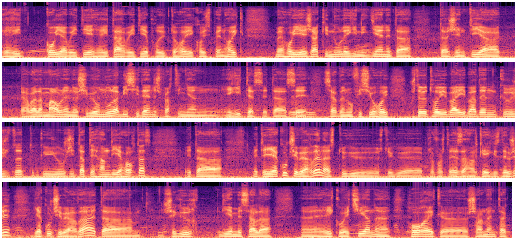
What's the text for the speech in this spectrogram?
herrikoia beti, herritar beti produkto hoi, ekoizpen hoik, ba, hoi jaki nula eginik dien eta, eta gentia Erbada maulen dosi behun nula bizi den espartinan egitez eta ze, mm -hmm. zer den ofizio hoi. Uste dut hoi bai, baden kuriositate handia hortaz, eta eta jakutsi behar dela, ez dugu, ez dugu eh, preforste ez ahalkeik ez deuze, jakutsi behar da, eta segur gien bezala uh, erriko etxian, uh, horrek uh, salmentak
